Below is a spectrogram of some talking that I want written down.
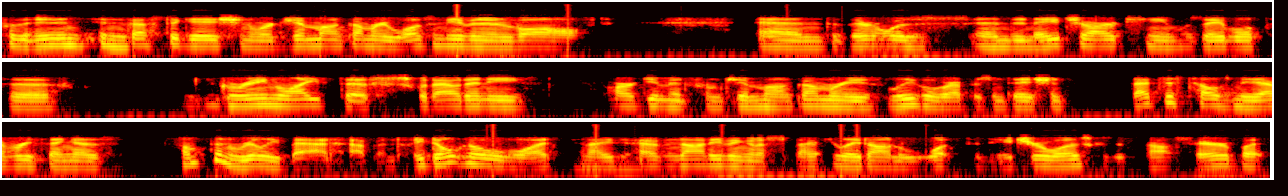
for an investigation where Jim Montgomery wasn't even involved, and there was and an HR team was able to green light this without any argument from Jim Montgomery's legal representation. That just tells me everything as something really bad happened. I don't know what, and I, am not even going to speculate on what the nature was because it's not fair. But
